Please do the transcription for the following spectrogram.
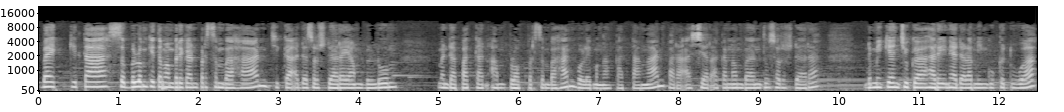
Baik, kita sebelum kita memberikan persembahan, jika ada saudara yang belum mendapatkan amplop persembahan, boleh mengangkat tangan. Para asyir akan membantu saudara. Demikian juga hari ini adalah minggu kedua.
